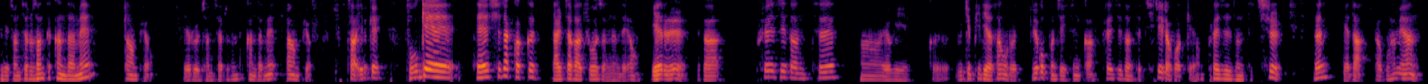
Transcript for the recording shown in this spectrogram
이게 전체를 선택한 다음에 따옴표 얘를 전체로 선택한 다음에 따옴표 자 이렇게 두 개의 시작과 끝 날짜가 주어졌는데요 얘를 제가 president 어, 여기 그 위키피디아 상으로 일곱 번째 있으니까 president 7이라고 할게요. president 7은 얘다 라고 하면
